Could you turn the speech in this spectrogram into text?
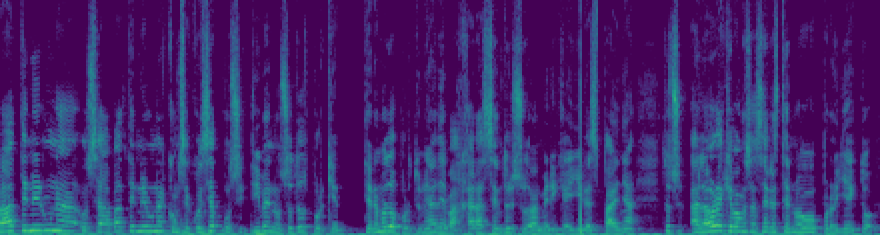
va a tener una, o sea, va a tener una consecuencia positiva en nosotros porque tenemos la oportunidad de bajar a Centro y Sudamérica y ir a España. Entonces, a la hora que vamos a hacer este nuevo proyecto,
